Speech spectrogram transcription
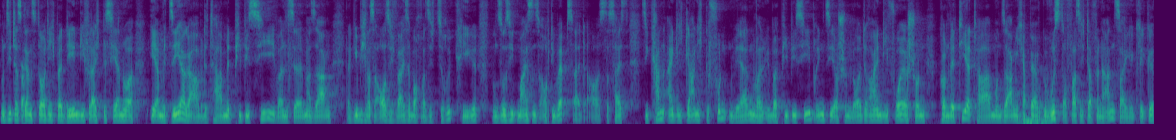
man sieht das ganz deutlich bei denen, die vielleicht bisher nur eher mit SEA gearbeitet haben, mit PPC, weil es ja immer sagen, da gebe ich was aus, ich weiß aber auch, was ich zurückkriege. Und so sieht meistens auch die Website aus. Das heißt, sie kann eigentlich gar nicht gefunden werden, weil über PPC bringt sie auch schon Leute rein, die vorher schon konvertiert haben und sagen, ich habe ja gewusst, auf was ich da für eine Anzeige klicke,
